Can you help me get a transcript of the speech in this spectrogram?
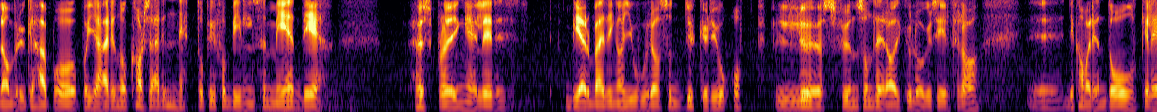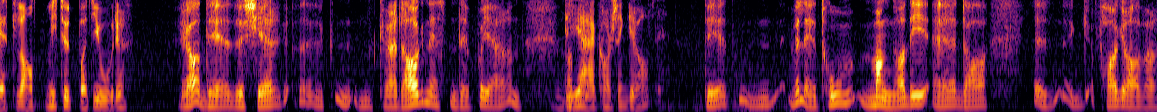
landbruket her på, på Jæren. Og kanskje er det nettopp i forbindelse med det, høstpløying eller bearbeiding av jorda, så dukker det jo opp løsfunn, som dere arkeologer sier, fra eh, Det kan være en dolk eller et eller annet, midt ute på et jorde. Ja, det, det, skjer hver dag nesten, det på Jæren. Det er kanskje en grav, det? Det vil jeg tror mange av de er da fra graver.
